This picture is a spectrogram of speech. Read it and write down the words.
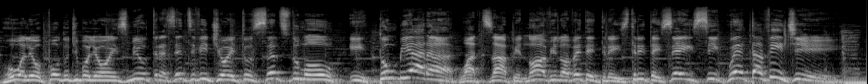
Rua Leopoldo de Bolhões, 1328, Santos Dumont e Tumbiara. WhatsApp 993 36 50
